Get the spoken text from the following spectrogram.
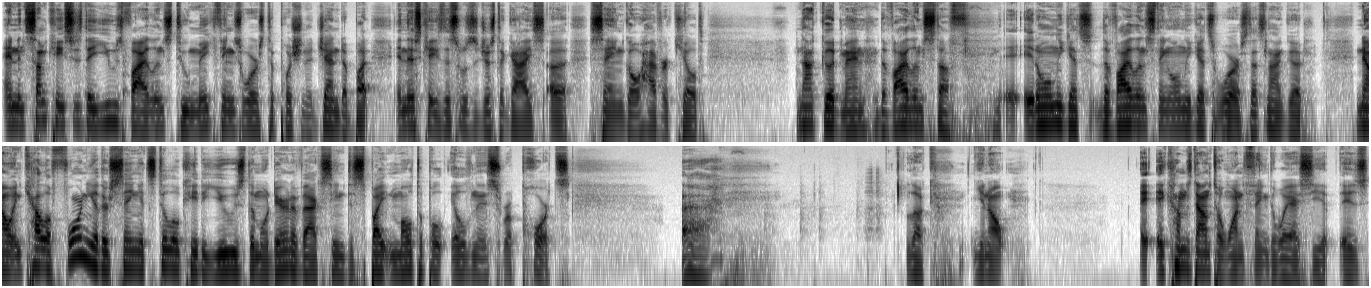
And in some cases, they use violence to make things worse to push an agenda. But in this case, this was just a guy uh, saying, go have her killed. Not good, man. The violence stuff, it, only gets, the violence thing only gets worse. That's not good. Now, in California, they're saying it's still okay to use the Moderna vaccine despite multiple illness reports. Uh, look, you know, it, it comes down to one thing, the way I see it is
